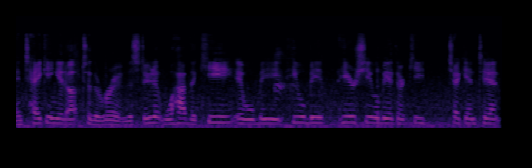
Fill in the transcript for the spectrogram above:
and taking it up to the room. The student will have the key. It will be he will be he or she will be at their key check-in tent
